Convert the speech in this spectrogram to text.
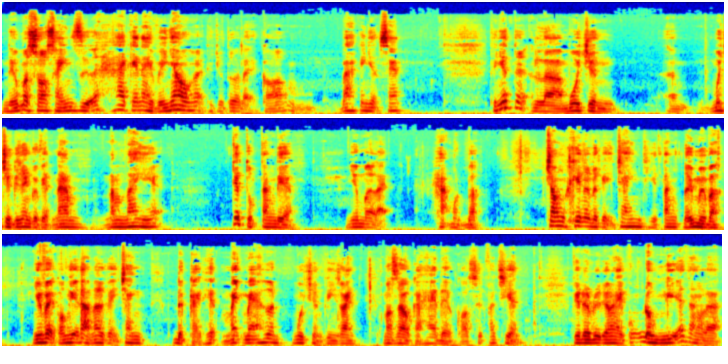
Nếu mà so sánh giữa hai cái này với nhau ấy, thì chúng tôi lại có ba cái nhận xét. Thứ nhất là môi trường ờ, môi trường kinh doanh của Việt Nam năm nay ấy, tiếp tục tăng điểm nhưng mà lại hạ một bậc. Trong khi năng lực cạnh tranh thì tăng tới 10 bậc. Như vậy có nghĩa là năng lực cạnh tranh được cải thiện mạnh mẽ hơn môi trường kinh doanh mặc dù cả hai đều có sự phát triển. Vì điều này cũng đồng nghĩa rằng là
